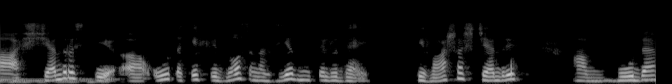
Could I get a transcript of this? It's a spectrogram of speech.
а, щедрості а, у таких відносинах з'єднуйте людей. І ваша щедрість а, буде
